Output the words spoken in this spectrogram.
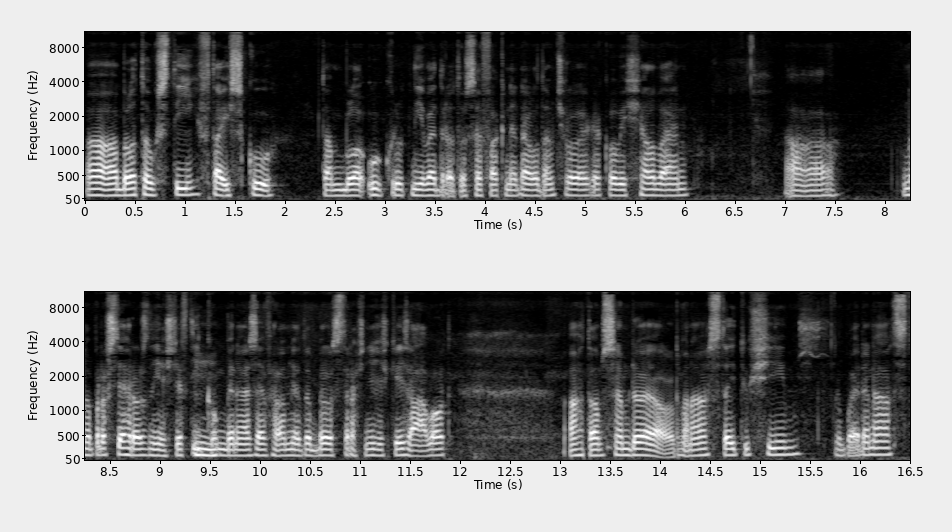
A bylo to hustý v Tajsku, tam bylo ukrutný vedro, to se fakt nedalo, tam člověk jako vyšel ven. A no prostě hrozný, ještě v té hmm. kombinéze v Helmě to byl strašně těžký závod. A tam jsem dojel 12. tuším, nebo 11.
